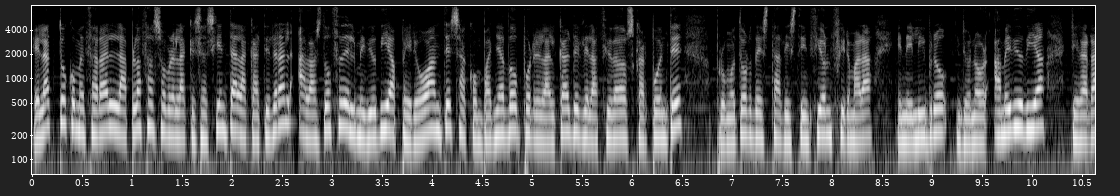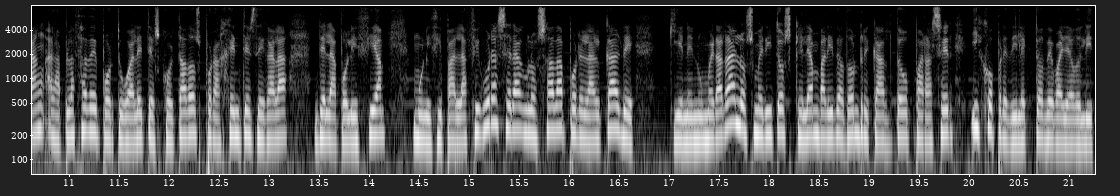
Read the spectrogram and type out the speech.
El acto comenzará en la plaza sobre la que se asienta la catedral a las 12 del mediodía, pero antes, acompañado por el alcalde de la ciudad, Oscar Puente, promotor de esta distinción, firmará en el libro de honor. A mediodía llegarán a la plaza de Portugalete escoltados por agentes de gala de la Policía Municipal. La figura será glosada por el alcalde, quien enumerará los méritos que le han valido a don Ricardo para ser hijo predilecto de Valladolid.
